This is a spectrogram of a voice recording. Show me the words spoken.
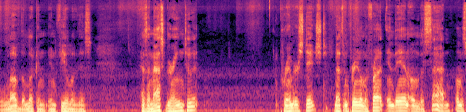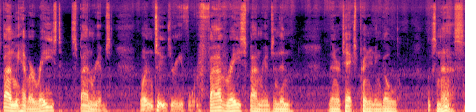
Love the look and, and feel of this. Has a nice grain to it. Perimeter stitched, nothing printed on the front, and then on the side, on the spine, we have our raised spine ribs. One, two, three, four, five raised spine ribs, and then then her text printed in gold. Looks nice.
